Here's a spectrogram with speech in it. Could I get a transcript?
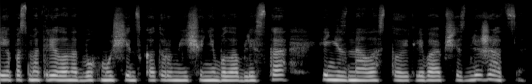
Я посмотрела на двух мужчин, с которыми еще не была близка, и не знала, стоит ли вообще сближаться.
